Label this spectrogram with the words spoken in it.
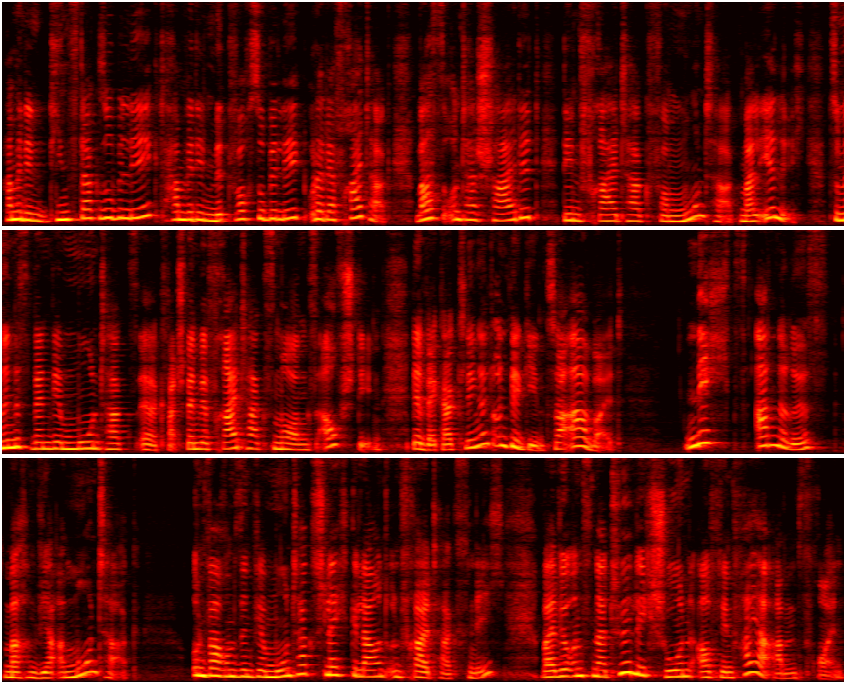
Haben wir den Dienstag so belegt? Haben wir den Mittwoch so belegt? Oder der Freitag? Was unterscheidet den Freitag vom Montag? Mal ehrlich. Zumindest wenn wir montags, äh Quatsch, wenn wir freitags morgens aufstehen. Der Wecker klingelt und wir gehen zur Arbeit. Nichts anderes machen wir am Montag. Und warum sind wir montags schlecht gelaunt und freitags nicht? Weil wir uns natürlich schon auf den Feierabend freuen.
